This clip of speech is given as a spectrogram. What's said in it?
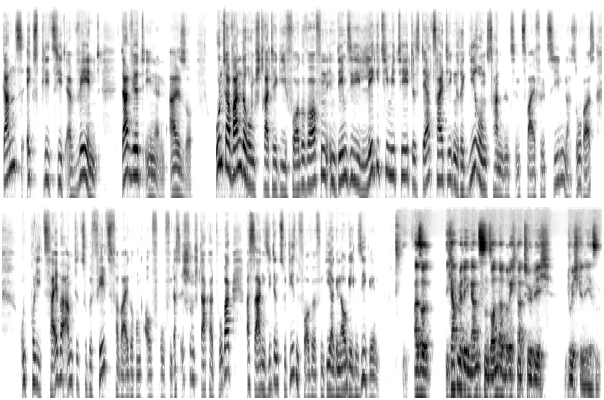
ganz explizit erwähnt. Da wird Ihnen also Unterwanderungsstrategie vorgeworfen, indem Sie die Legitimität des derzeitigen Regierungshandels in Zweifel ziehen. Na sowas und Polizeibeamte zur Befehlsverweigerung aufrufen. Das ist schon starker Tobak. Was sagen Sie denn zu diesen Vorwürfen, die ja genau gegen Sie gehen? Also ich habe mir den ganzen Sonderbericht natürlich durchgelesen.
